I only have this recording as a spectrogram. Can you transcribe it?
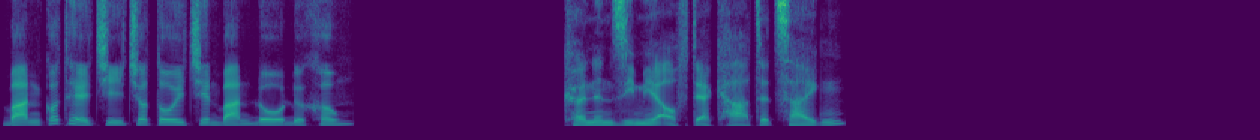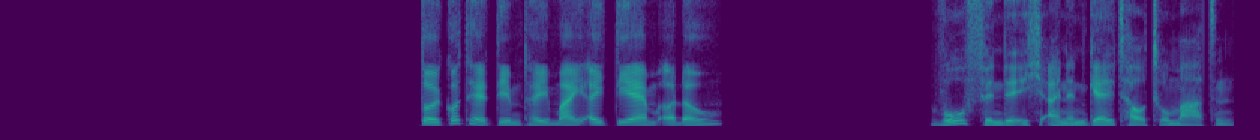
Bạn có thể chỉ cho tôi trên bản đồ được không? Können Sie mir auf der Karte zeigen? Tôi có thể tìm thấy máy ATM ở đâu? Wo finde ich einen Geldautomaten?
